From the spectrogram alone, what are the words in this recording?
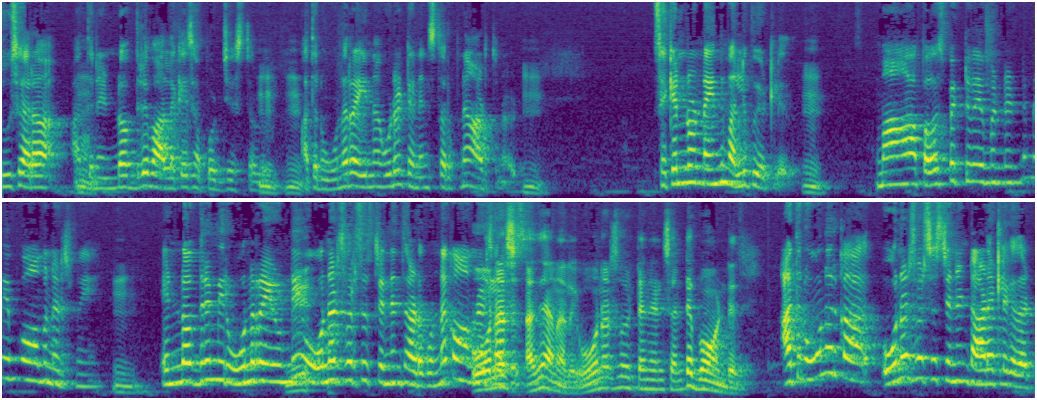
చూసారా? అతను ఎండ్ ఆఫ్ ది డే వాళ్ళకే సపోర్ట్ చేస్తాడు. అతను ఓనర్ అయినా కూడా టెనెన్స్ తరపునే ఆడుతున్నాడు. సెకండ్ రౌండ్ అయింది మళ్ళీ పోయట్లేదు. మా పర్స్పెక్టివ్ ఏమంటే మేము కామనర్స్ మీ. మ్మ్. ఎండ్ ఆఫ్ ది డే మీరు ఓనర్ అయి ఉండి ఓనర్స్ వర్సెస్ టెనెన్స్ ఆడకుండా కామనర్స్ ఓనర్స్ అదే అనాలి. ఓనర్స్ టెనెంట్స్ అంటే బాగుండేది. అతను ఓనర్ కా ఓనర్స్ వర్సెస్ టెనెంట్ ఆడట్లే కదా.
